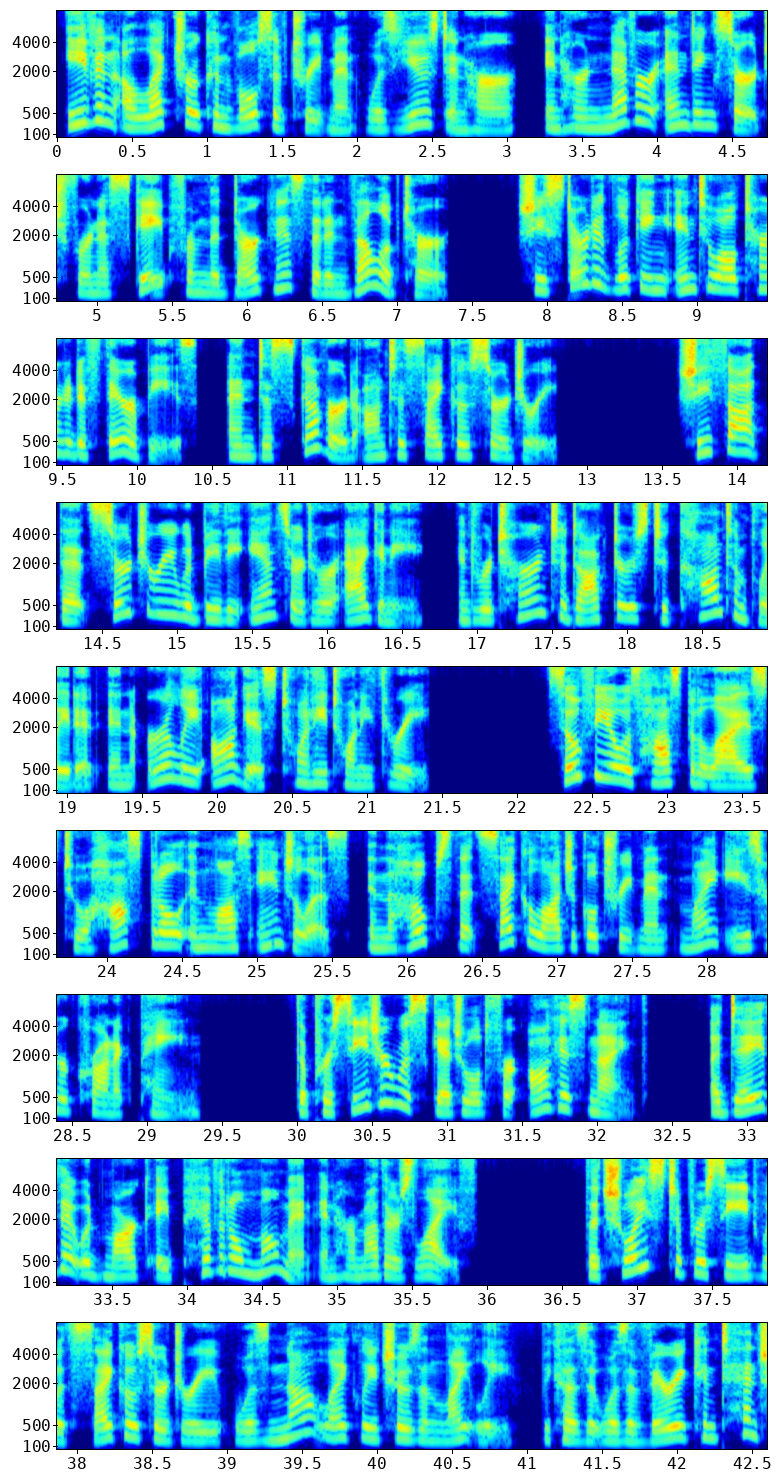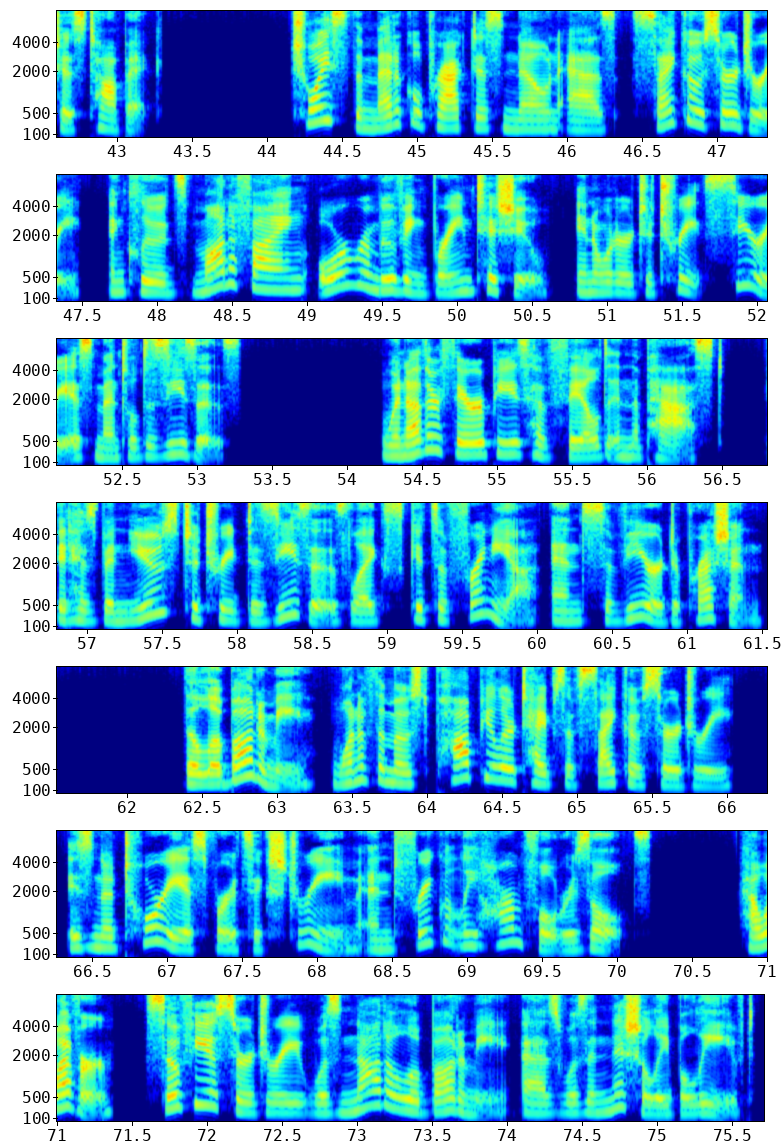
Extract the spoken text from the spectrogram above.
Even electroconvulsive treatment was used in her in her never-ending search for an escape from the darkness that enveloped her. She started looking into alternative therapies and discovered onto psychosurgery. She thought that surgery would be the answer to her agony and returned to doctors to contemplate it in early August 2023. Sophia was hospitalized to a hospital in Los Angeles in the hopes that psychological treatment might ease her chronic pain. The procedure was scheduled for August 9th, a day that would mark a pivotal moment in her mother's life. The choice to proceed with psychosurgery was not likely chosen lightly because it was a very contentious topic. Choice the medical practice known as psychosurgery includes modifying or removing brain tissue in order to treat serious mental diseases. When other therapies have failed in the past, it has been used to treat diseases like schizophrenia and severe depression. The lobotomy, one of the most popular types of psychosurgery, is notorious for its extreme and frequently harmful results. However, Sophia's surgery was not a lobotomy as was initially believed.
